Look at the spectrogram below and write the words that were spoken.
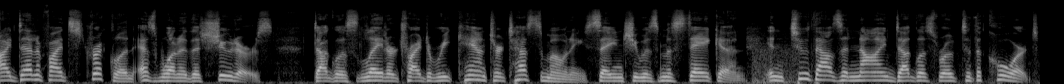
identified Strickland as one of the shooters. Douglas later tried to recant her testimony, saying she was mistaken. In 2009, Douglas wrote to the court,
